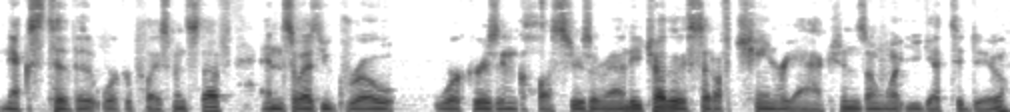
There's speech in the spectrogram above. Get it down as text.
next to the worker placement stuff, and so as you grow workers in clusters around each other, they set off chain reactions on what you get to do.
